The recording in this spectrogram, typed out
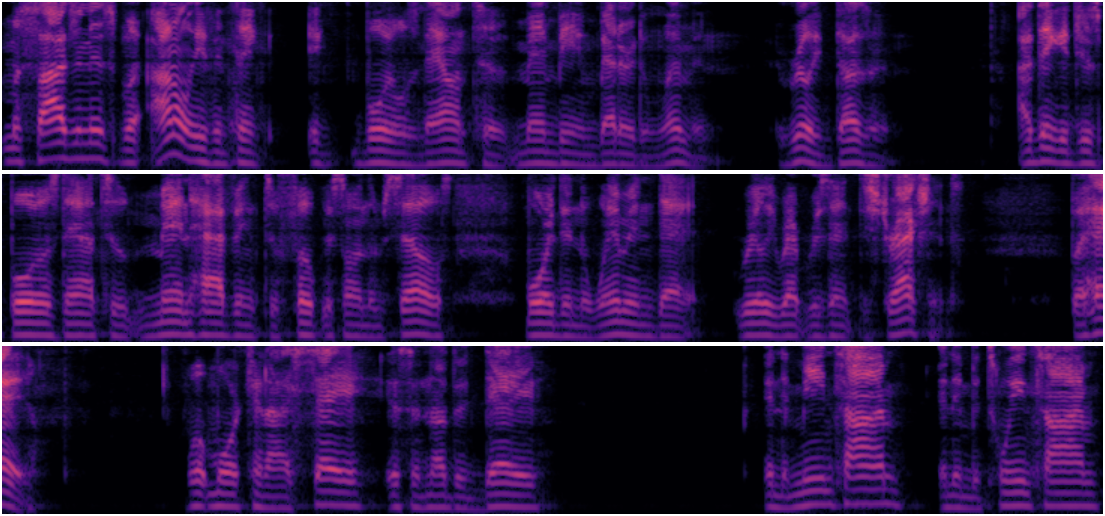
misogynist, but I don't even think it boils down to men being better than women. It really doesn't. I think it just boils down to men having to focus on themselves more than the women that really represent distractions. But hey, what more can I say? It's another day. In the meantime, and in between time,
